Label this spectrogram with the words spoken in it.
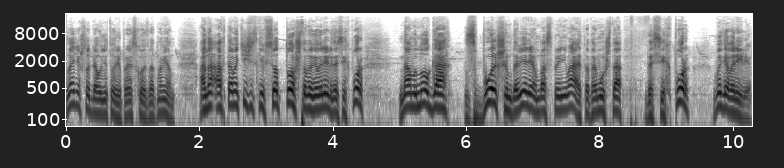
Знаете, что для аудитории происходит в этот момент? Она автоматически все то, что вы говорили до сих пор, намного с большим доверием воспринимает, потому что до сих пор вы говорили,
